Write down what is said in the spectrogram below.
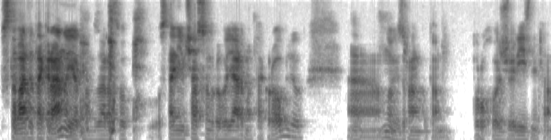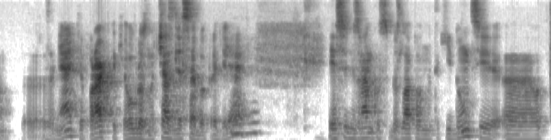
Вставати так рано. Я там зараз останнім часом регулярно так роблю. Е, Ну і зранку там проходжу різні там е, заняття, практики, образно час для себе приділяю. Я сьогодні зранку себе злапав на такій думці. Е, от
